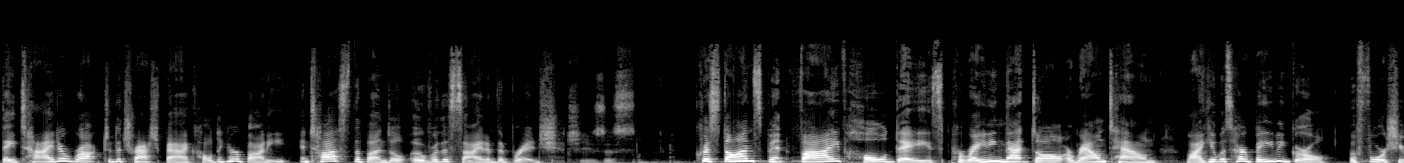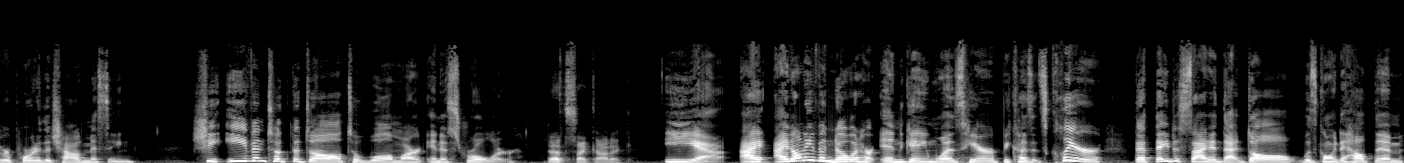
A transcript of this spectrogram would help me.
they tied a rock to the trash bag holding her body and tossed the bundle over the side of the bridge. Jesus. Christon spent five whole days parading that doll around town like it was her baby girl before she reported the child missing. She even took the doll to Walmart in a stroller. That's psychotic. Yeah, I, mm. I don't even know what her end game was here because it's clear that they decided that doll was going to help them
